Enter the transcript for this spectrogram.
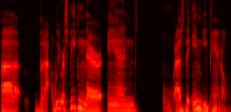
Uh, but I, we were speaking there, and as the indie panel,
